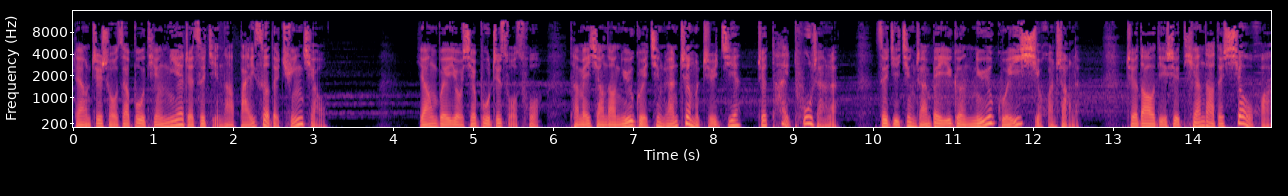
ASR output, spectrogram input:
两只手在不停捏着自己那白色的裙角。杨伟有些不知所措，他没想到女鬼竟然这么直接，这太突然了，自己竟然被一个女鬼喜欢上了，这到底是天大的笑话，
